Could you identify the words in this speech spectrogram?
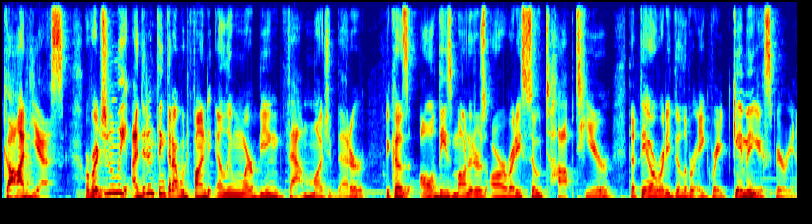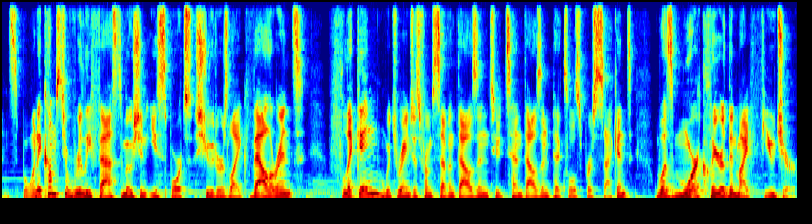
god, yes! Originally, I didn't think that I would find Alienware being that much better, because all of these monitors are already so top tier that they already deliver a great gaming experience. But when it comes to really fast motion esports shooters like Valorant, flicking, which ranges from 7,000 to 10,000 pixels per second, was more clear than my future.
